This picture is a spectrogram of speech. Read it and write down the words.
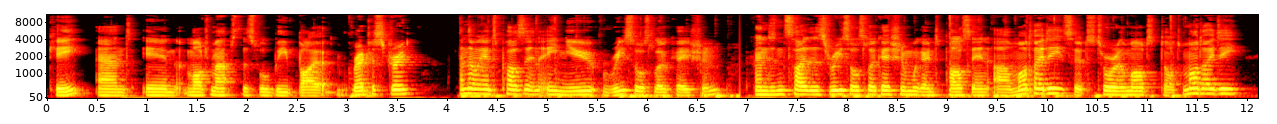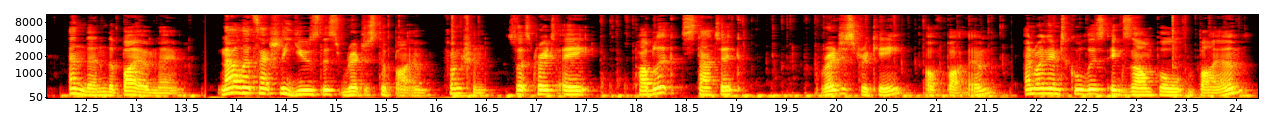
key, and in Mojmaps this will be biome registry. And then we're going to pass in a new resource location. And inside this resource location, we're going to pass in our mod ID, so tutorialmod.modid, and then the biome name. Now let's actually use this register biome function. So let's create a public static registry key of biome, and we're going to call this example biome,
